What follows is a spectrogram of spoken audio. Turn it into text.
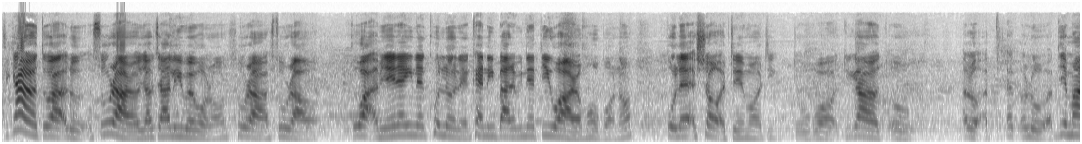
ဒီကတော့သူကအဲ့လိုစိုးတာတော့ယောက်ျားလေးပဲပေါ့နော်စိုးတာစိုးတာပေါ့ကိုကအမြဲတမ်းနဲ့ခွတ်လွတ်နေခန်နီပါရမီနဲ့ပြေးသွားတာတော့မဟုတ်ပေါ့နော်ကိုလည်းအရှော့အတင်းပေါ့ဒီဟိုပေါ့ဒီကတော့ဟိုအဲ့လိုအဲ့လိုအပြင်မှာ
